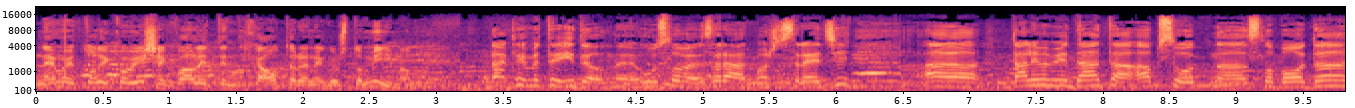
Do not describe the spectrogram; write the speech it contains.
nemaju toliko više kvalitetnih autora nego što mi imamo. Dakle, imate idealne uslove za rad, može se reći. A, da li vam je data apsolutna sloboda?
